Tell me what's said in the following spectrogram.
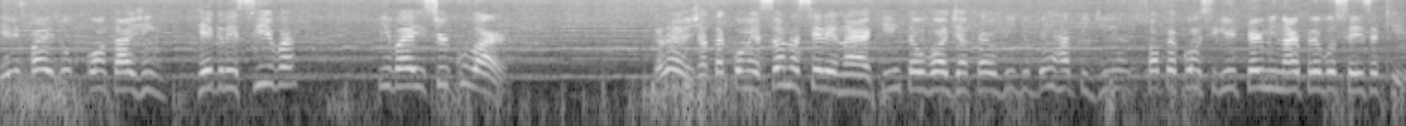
Ele faz o contagem regressiva e vai circular. Galera, já está começando a serenar aqui, então eu vou adiantar o vídeo bem rapidinho, só para conseguir terminar para vocês aqui.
